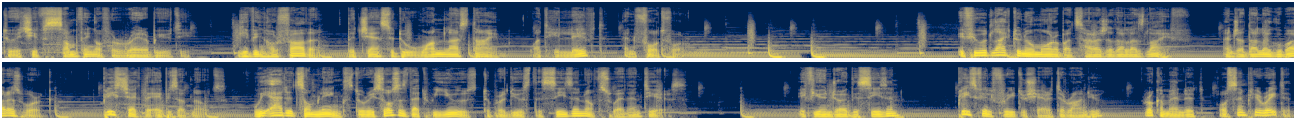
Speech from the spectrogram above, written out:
to achieve something of a rare beauty, giving her father the chance to do one last time what he lived and fought for. If you would like to know more about Sara Jadallah's life and Jadallah Gubara's work, please check the episode notes. We added some links to resources that we used to produce this season of Sweat and Tears. If you enjoyed this season, please feel free to share it around you, recommend it, or simply rate it.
